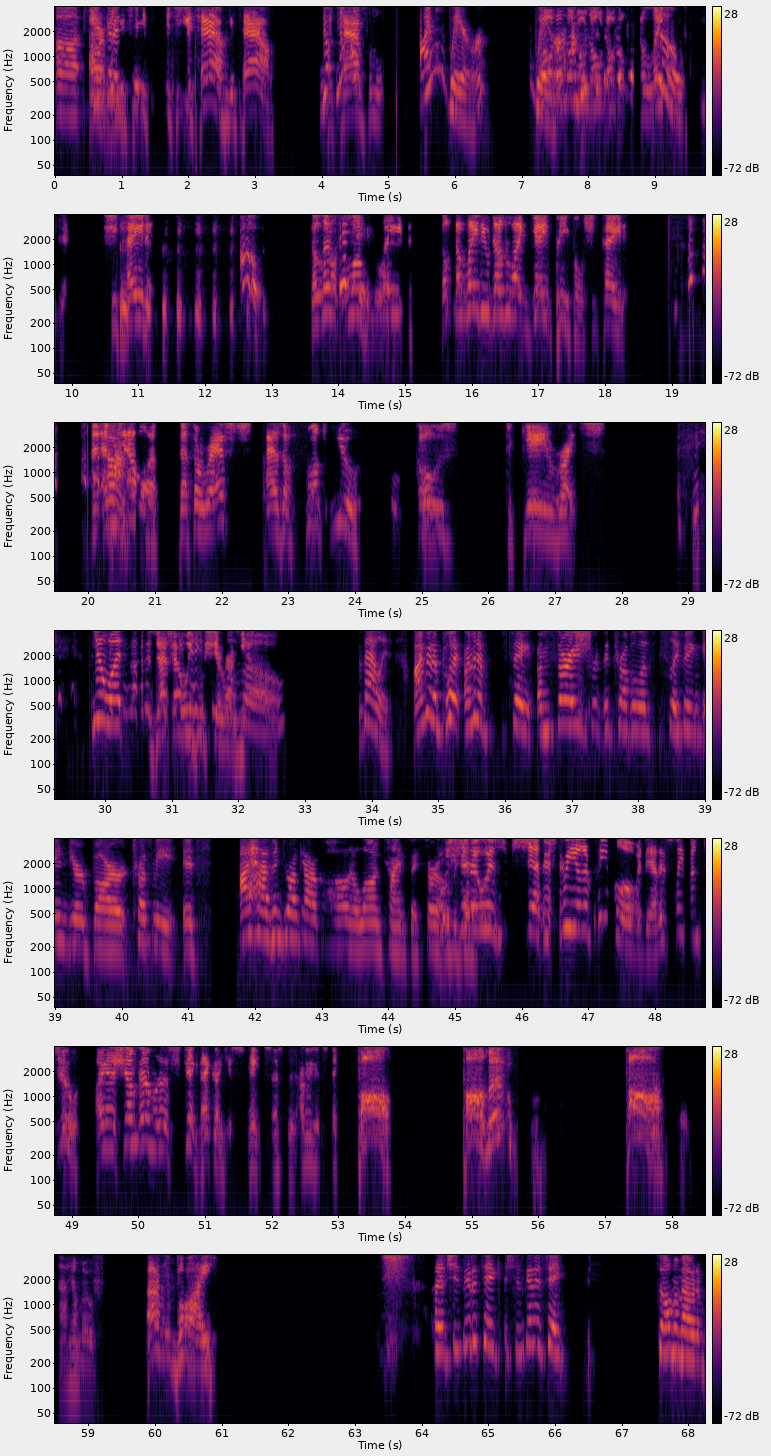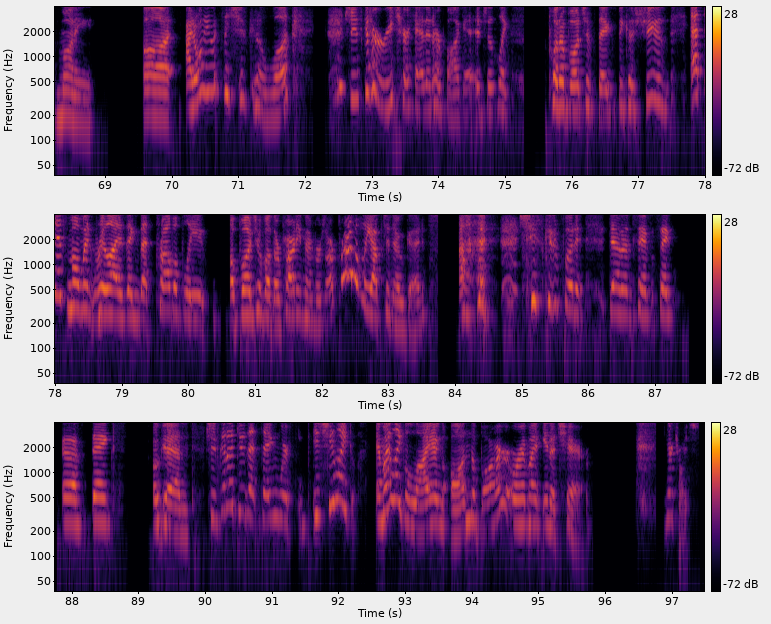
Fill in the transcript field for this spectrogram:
Uh, she's All right, gonna well, you, take. you, you, you tab, you tab, No, you no, tab from. I'm aware. Aware. No, no, no, no, no, no, no. The lady No. paid it. She paid it. Oh, The little Did slow lady, the, the lady who doesn't like gay people, she paid it. and and Ah. tell her that the rest, as a fuck you, goes to gay rights. you know what? That's how we do shit around here. No. Valid. I'm gonna put. I'm gonna say. I'm sorry for the trouble of sleeping in your bar. Trust me, it's. I haven't drunk alcohol in a long time, so I sort of. Who said it was shit? There's three other people over there. They're sleeping too. I gotta shove mm-hmm. them with a stick. That guy just stinks. That's the. I'm gonna get stick. Paul. Paul, move. Paul. Now he'll move. I'm boy. And she's gonna take. She's gonna take some amount of money. Uh, I don't even think she's gonna look. She's gonna reach her hand in her pocket and just like put a bunch of things because she is at this moment realizing that probably a bunch of other party members are probably up to no good. Uh, she's gonna put it down on the table, say, uh, thanks again. She's gonna do that thing where is she like am I like lying on the bar or am I in a chair? Your choice.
